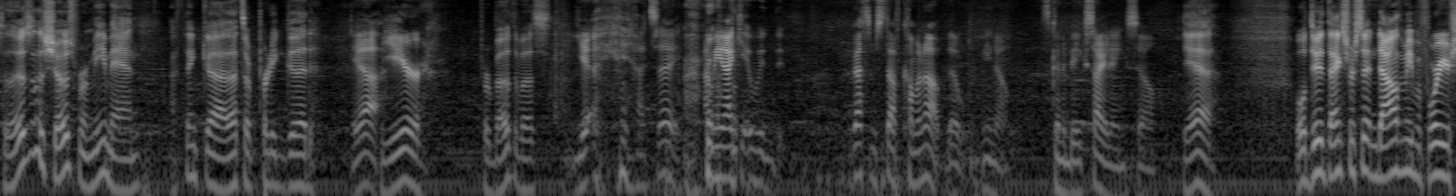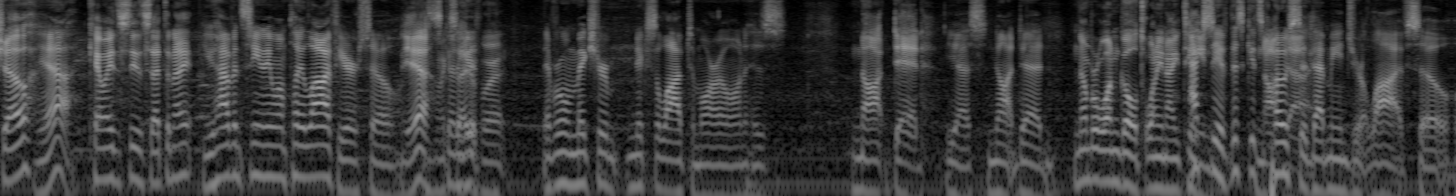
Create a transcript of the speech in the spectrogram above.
So those are the shows for me, man. I think uh, that's a pretty good Yeah. year for both of us. Yeah, I'd say. I mean, I can't. We, we've got some stuff coming up that you know it's going to be exciting. So Yeah. Well, dude, thanks for sitting down with me before your show. yeah, Can't wait to see the set tonight. you haven't seen anyone play live here, so Yeah, I'm excited get- for it. Everyone, make sure Nick's alive tomorrow on his Not dead. yes, not dead. Number one goal 2019. Actually, if this gets not posted, die. that means you're alive. So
